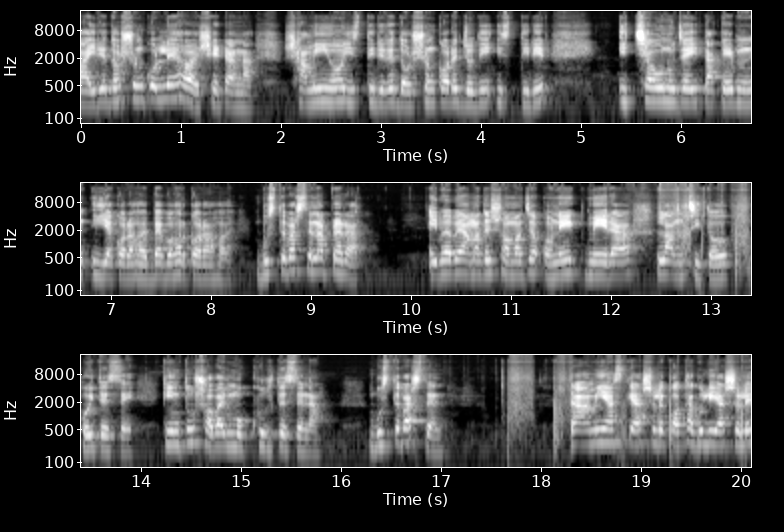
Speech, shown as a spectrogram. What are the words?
বাইরে দর্শন করলে হয়? সেটা না। স্বামীও স্ত্রীরে দর্শন করে যদি স্ত্রীর ইচ্ছা অনুযায়ী তাকে ইয়া করা হয়, ব্যবহার করা হয়। বুঝতে পারছেন আপনারা? এইভাবে আমাদের সমাজে অনেক মেয়েরা লাঞ্ছিত হইতেছে, কিন্তু সবাই মুখ খুলতেছে না। বুঝতে পারছেন? তা আমি আজকে আসলে কথাগুলি আসলে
